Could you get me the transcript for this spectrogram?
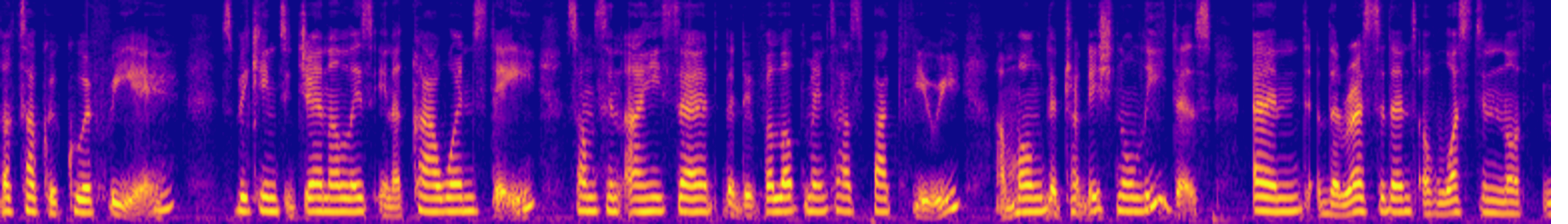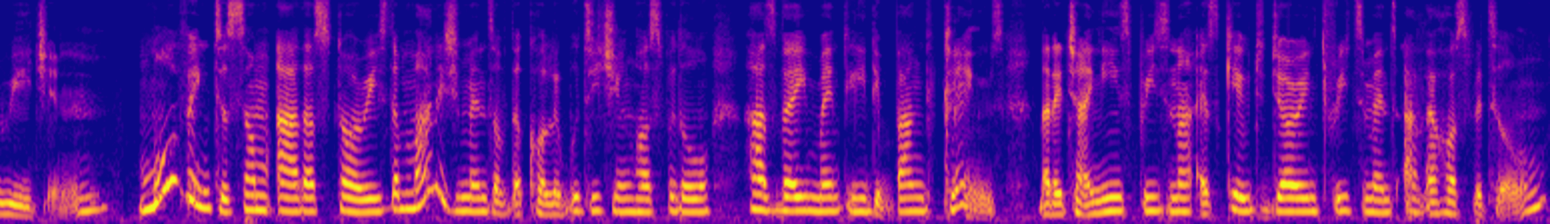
Dr. Kwaku Afriyie. Speaking to journalists in Accra Wednesday, Samson Ahi said the development has sparked fury among the traditional leaders and the residents of Western North region. Moving to some other stories, the management of the Korle Bu Teaching Hospital has vehemently debunked claims that a Chinese prisoner escaped during treatment at the hospital.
